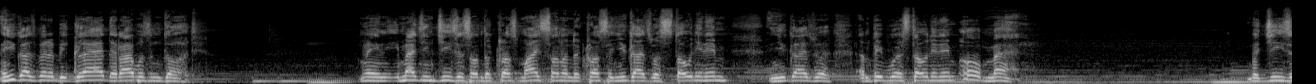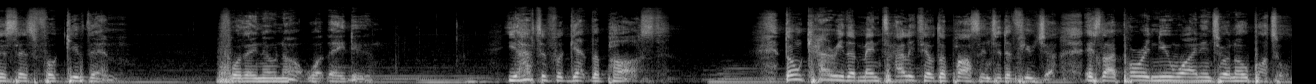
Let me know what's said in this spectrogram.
And you guys better be glad that I wasn't God. I mean, imagine Jesus on the cross, my son on the cross, and you guys were stoning him, and you guys were, and people were stoning him. Oh man. But Jesus says, Forgive them, for they know not what they do. You have to forget the past. Don't carry the mentality of the past into the future. It's like pouring new wine into an old bottle.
